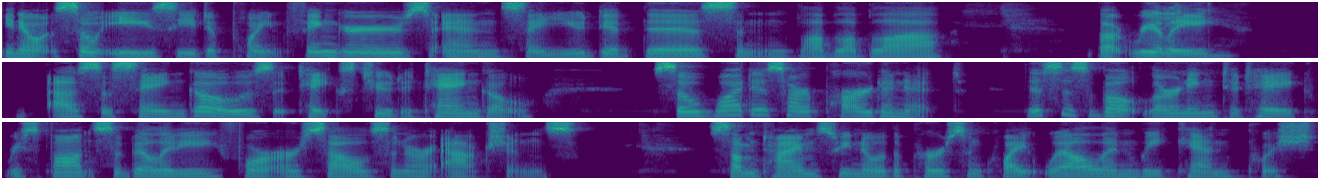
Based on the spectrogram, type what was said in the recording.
You know, it's so easy to point fingers and say, you did this and blah, blah, blah. But really, as the saying goes, it takes two to tango. So, what is our part in it? This is about learning to take responsibility for ourselves and our actions. Sometimes we know the person quite well and we can push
